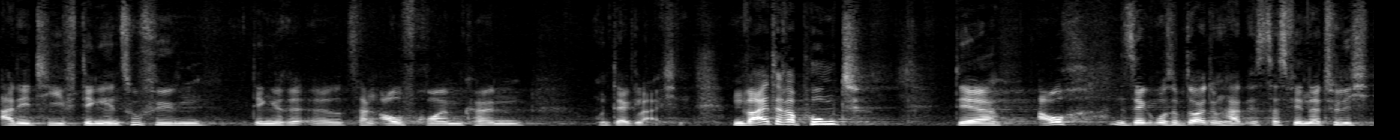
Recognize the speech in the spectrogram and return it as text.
additiv Dinge hinzufügen, Dinge äh, sozusagen aufräumen können und dergleichen. Ein weiterer Punkt, der auch eine sehr große Bedeutung hat, ist, dass wir natürlich,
